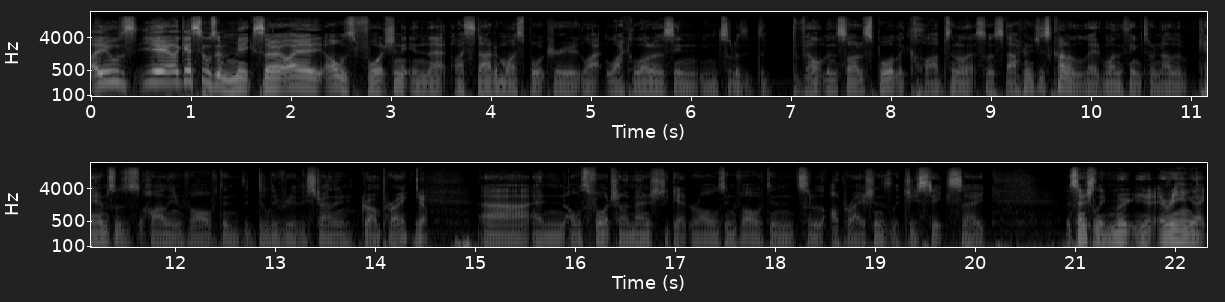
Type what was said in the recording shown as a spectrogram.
I was yeah, I guess it was a mix. So I I was fortunate in that I started my sport career like like a lot of us in, in sort of the development side of sport, the clubs and all that sort of stuff, and it just kind of led one thing to another. CAMS was highly involved in the delivery of the Australian Grand Prix. Yep. Uh, and I was fortunate I managed to get roles involved in sort of the operations, logistics. So essentially, mo- you know, everything that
